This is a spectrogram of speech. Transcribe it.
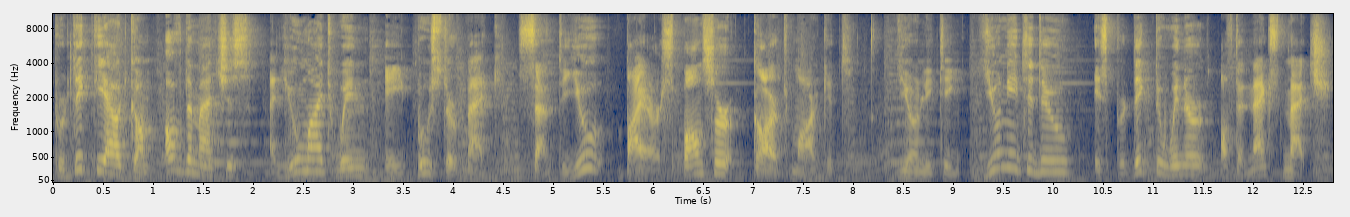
Predict the outcome of the matches and you might win a booster pack sent to you by our sponsor Card Market. The only thing you need to do is predict the winner of the next match.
